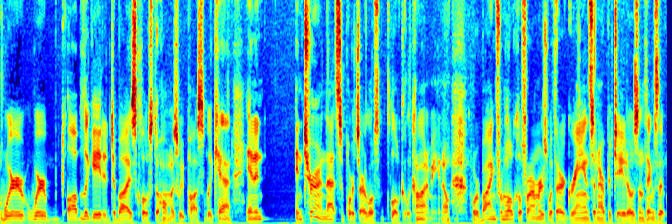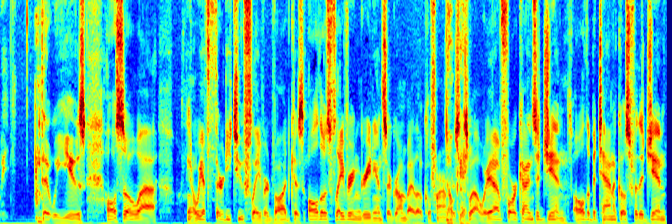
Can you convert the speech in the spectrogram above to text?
we're we're obligated to buy as close to home as we possibly can, and in in turn, that supports our lo- local economy. You know, we're buying from local farmers with our grains and our potatoes and things that we that we use. Also. Uh, you know, we have 32 flavored vodkas. All those flavor ingredients are grown by local farmers Okay. as well. We have four kinds of gin. All the botanicals for the gin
